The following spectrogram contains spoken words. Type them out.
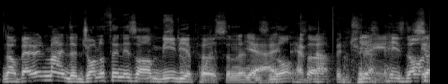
Now, bear in mind that Jonathan is our media person, and Yeah, he's I not. have uh, not been he's- trained. He's not So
